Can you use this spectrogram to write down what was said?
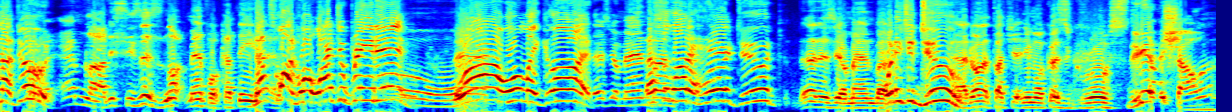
lah, dude. M lah, this scissors is not meant for cutting. That's hair. why. Why, why'd you bring it in? Oh, wow. Oh my God. There's your man That's a lot of hair, dude. That is your man bun. What did you do? I don't want to touch it anymore because it's gross. Do you have a shower?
